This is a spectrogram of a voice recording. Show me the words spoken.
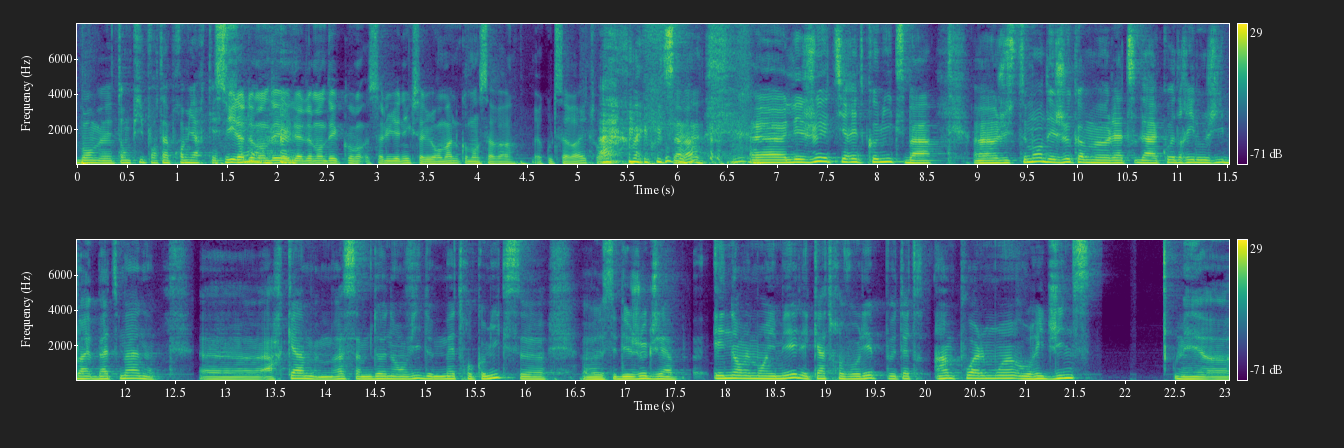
Bon, mais tant pis pour ta première question. Si, il a demandé, il a demandé comment... Salut Yannick, salut Roman, comment ça va? Bah écoute, ça va et toi? Ah, bah écoute, ça va. Euh, les jeux tirés de comics, bah, euh, justement, des jeux comme la, la quadrilogie Ba- Batman, euh, Arkham, moi, ça me donne envie de me mettre aux comics. C'est des jeux que j'ai énormément aimés. Les quatre volets, peut-être un poil moins Origins, mais euh,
